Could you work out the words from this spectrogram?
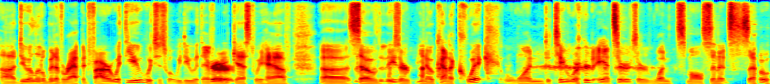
to uh, do a little bit of a rapid fire with you, which is what we do with every sure. guest we have. Uh, so these are, you know, kind of quick one to two word answers or one small sentence. So,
